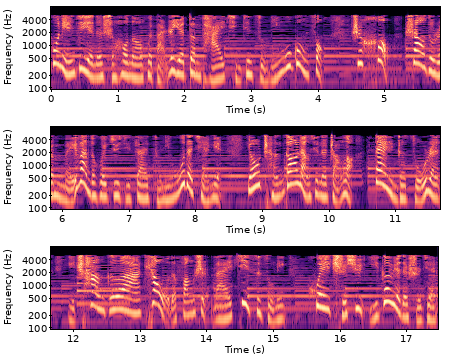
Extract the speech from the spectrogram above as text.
过年祭典的时候呢，会把日月盾牌请进祖灵屋供奉。之后，少族人每晚都会聚集在祖灵屋的前面，由陈高两县的长老带领着族人以唱歌啊、跳舞的方式来祭祀祖灵，会持续一个月的时间。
